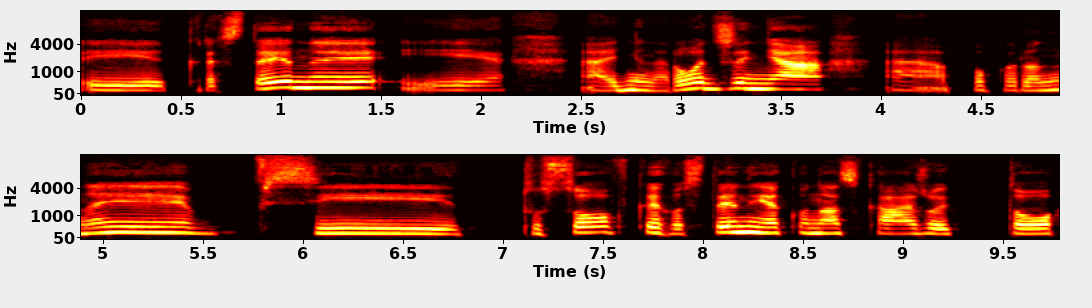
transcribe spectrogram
і крестини, і е, дні народження, е, похорони, всі тусовки, гостини, як у нас кажуть. То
